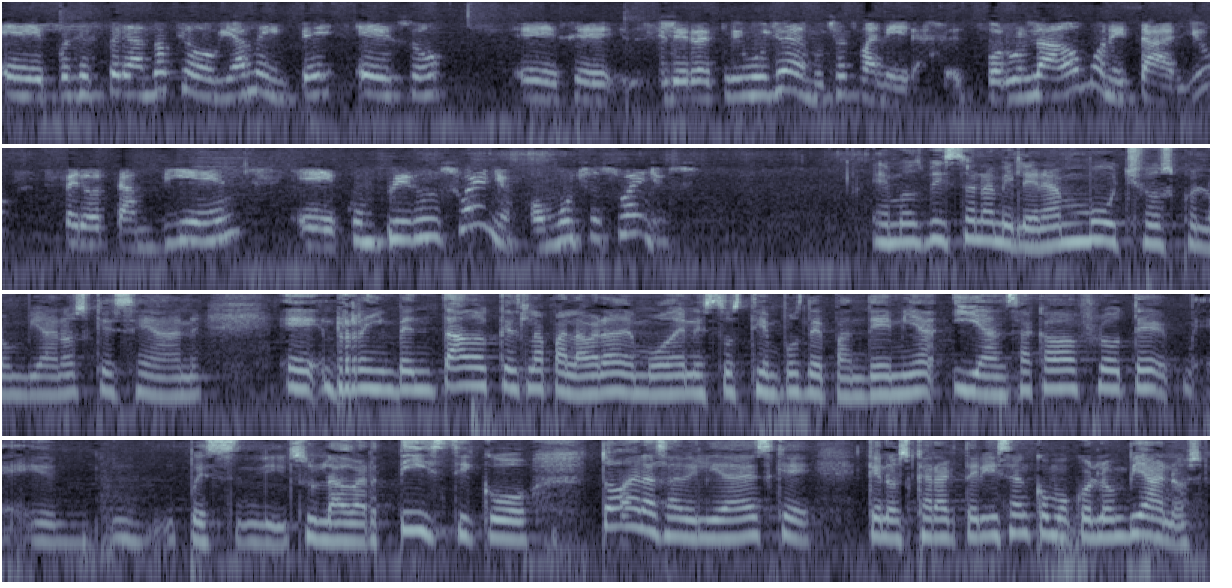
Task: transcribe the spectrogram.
eh, pues esperando que obviamente eso eh, se, le retribuya de muchas maneras. Por un lado monetario, pero también cumplir un sueño o muchos sueños. Hemos visto en Amilena muchos colombianos que se han eh, reinventado, que es la palabra de moda en estos tiempos de pandemia, y han sacado a flote eh, pues su lado artístico, todas las habilidades que, que nos caracterizan como colombianos.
